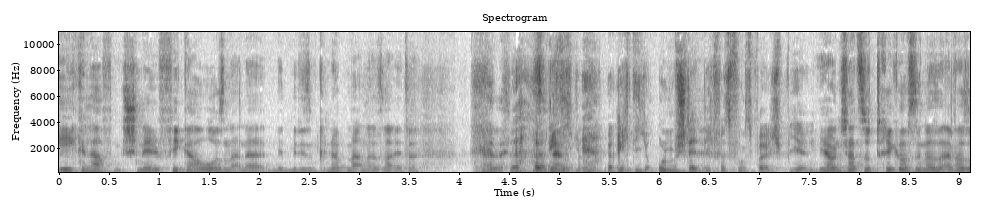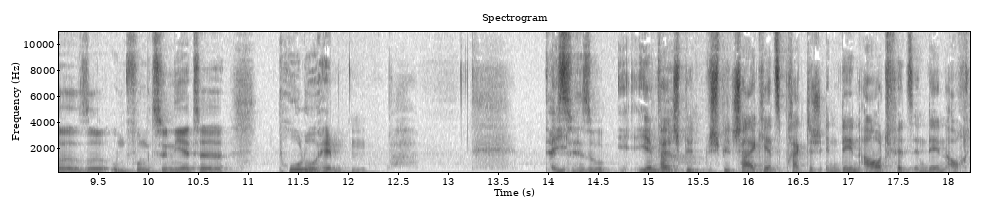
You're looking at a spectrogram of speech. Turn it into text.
ekelhaften Schnellfickerhosen an der, mit, mit diesen Knöpfen an der Seite. Das richtig, richtig umständlich fürs Fußballspielen. ja, und statt so Trikots sind das einfach so, so umfunktionierte Polohemden. Das wäre so. Jedenfalls spielt, spielt Schalke jetzt praktisch in den Outfits, in denen auch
